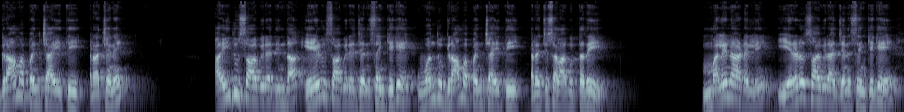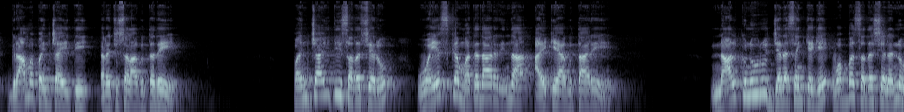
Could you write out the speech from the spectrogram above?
ಗ್ರಾಮ ಪಂಚಾಯಿತಿ ರಚನೆ. ಐದು ಸಾವಿರದಿಂದ ಏಳು ಸಾವಿರ ಜನಸಂಖ್ಯೆಗೆ ಒಂದು ಗ್ರಾಮ ಪಂಚಾಯಿತಿ ರಚಿಸಲಾಗುತ್ತದೆ. ಮಲೆನಾಡಲ್ಲಿ ಎರಡು ಸಾವಿರ ಜನಸಂಖ್ಯೆಗೆ ಗ್ರಾಮ ಪಂಚಾಯಿತಿ ರಚಿಸಲಾಗುತ್ತದೆ. ಪಂಚಾಯಿತಿ ಸದಸ್ಯರು ವಯಸ್ಕ ಮತದಾರರಿಂದ ಆಯ್ಕೆಯಾಗುತ್ತಾರೆ. ನಾಲ್ಕುನೂರು ಜನಸಂಖ್ಯೆಗೆ ಒಬ್ಬ ಸದಸ್ಯನನ್ನು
